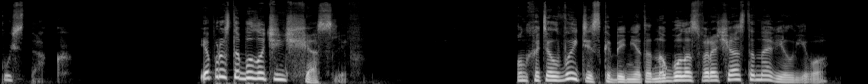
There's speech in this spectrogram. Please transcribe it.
пусть так. Я просто был очень счастлив. Он хотел выйти из кабинета, но голос врача остановил его. —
